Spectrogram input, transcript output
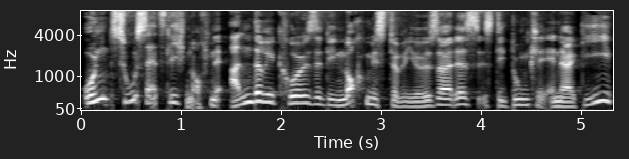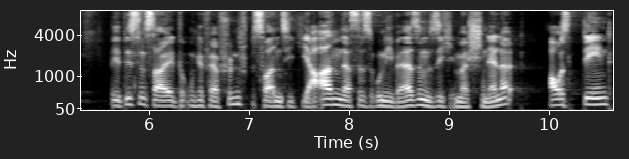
Und zusätzlich noch eine andere Größe, die noch mysteriöser ist, ist die dunkle Energie. Wir wissen seit ungefähr 25 Jahren, dass das Universum sich immer schneller ausdehnt.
